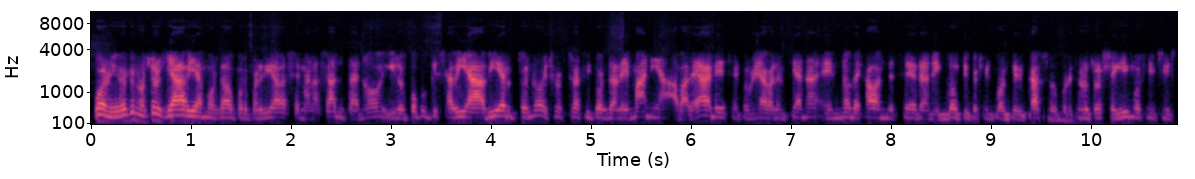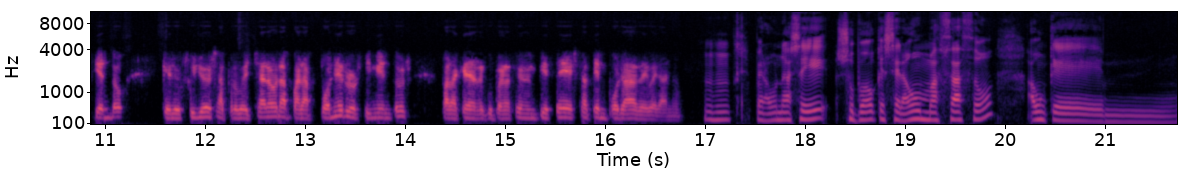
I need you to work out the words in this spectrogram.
Bueno, yo creo que nosotros ya habíamos dado por perdida la Semana Santa, ¿no? Y lo poco que se había abierto, ¿no? Esos tráficos de Alemania a Baleares, en Comunidad Valenciana, eh, no dejaban de ser anecdóticos en cualquier caso. Por eso nosotros seguimos insistiendo que lo suyo es aprovechar ahora para poner los cimientos para que la recuperación empiece esta temporada de verano. Pero aún así, supongo que será un mazazo, aunque mm,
